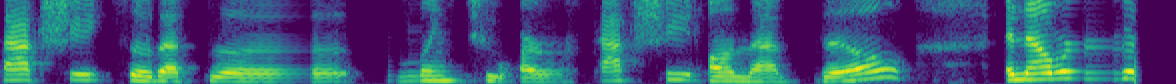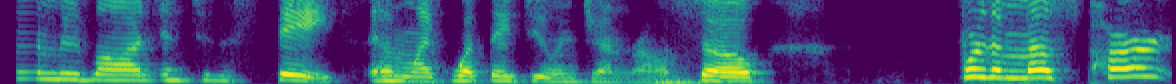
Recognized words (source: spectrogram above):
fact sheet. So that's the link to our fact sheet on that bill. And now we're going to move on into the states and like what they do in general. So for the most part,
